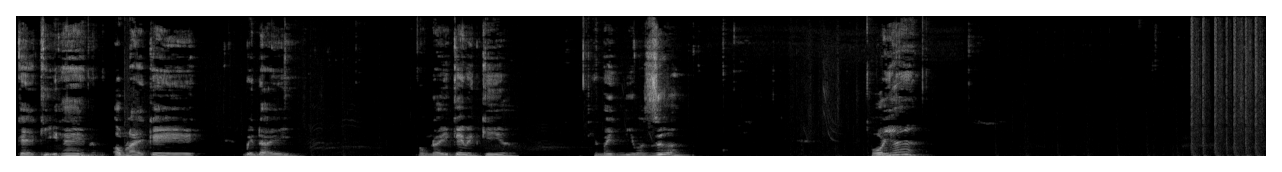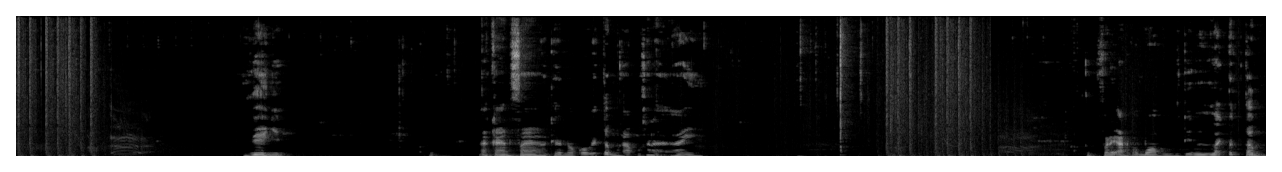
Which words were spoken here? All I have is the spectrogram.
Kể kỹ thế, ông này kê bên đấy, ông đấy kê bên kia, thì mình đi vào giữa. Thôi nhá. Ghê nhỉ. Akan thì nó có cái tâm ngắm rất là hay. Phải ăn quả bom thì lạch bất tâm.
